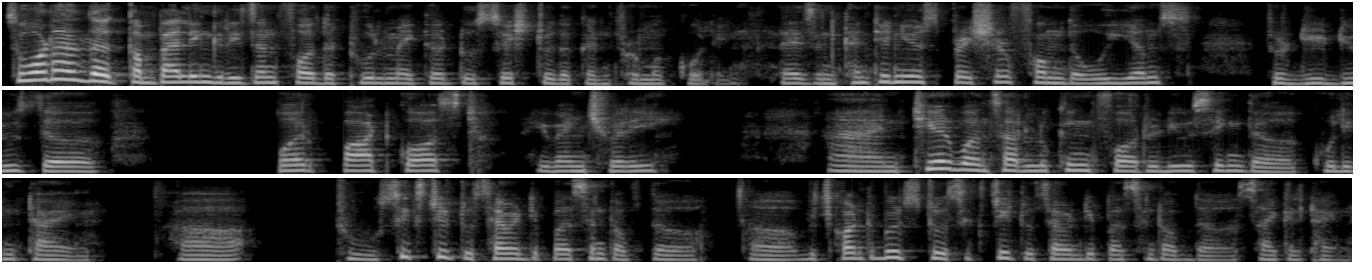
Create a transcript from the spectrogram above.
so what are the compelling reasons for the toolmaker to switch to the conformer cooling? There is a continuous pressure from the OEMs to reduce the per part cost eventually. And tier ones are looking for reducing the cooling time uh, to 60 to 70% of the, uh, which contributes to 60 to 70% of the cycle time.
